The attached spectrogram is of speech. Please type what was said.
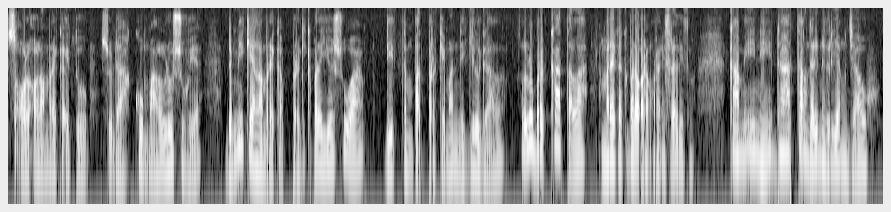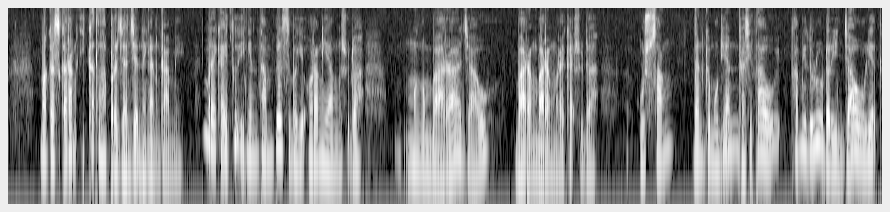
seolah-olah mereka itu sudah kumal lusuh ya. Demikianlah mereka pergi kepada Yosua di tempat perkemahan di Gilgal, lalu berkatalah mereka kepada orang-orang Israel itu, kami ini datang dari negeri yang jauh, maka sekarang ikatlah perjanjian dengan kami. Mereka itu ingin tampil sebagai orang yang sudah mengembara jauh, barang-barang mereka sudah usang, dan kemudian kasih tahu kami dulu dari jauh lihat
